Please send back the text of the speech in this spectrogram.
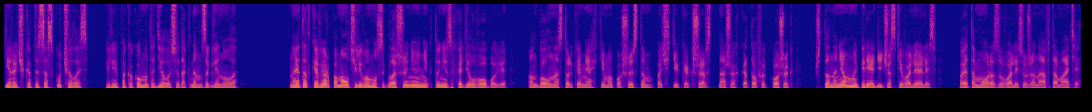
«Кирочка, ты соскучилась? Или по какому-то делу сюда к нам заглянула?» На этот ковер по молчаливому соглашению никто не заходил в обуви. Он был настолько мягким и пушистым, почти как шерсть наших котов и кошек, что на нем мы периодически валялись, поэтому разувались уже на автомате.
